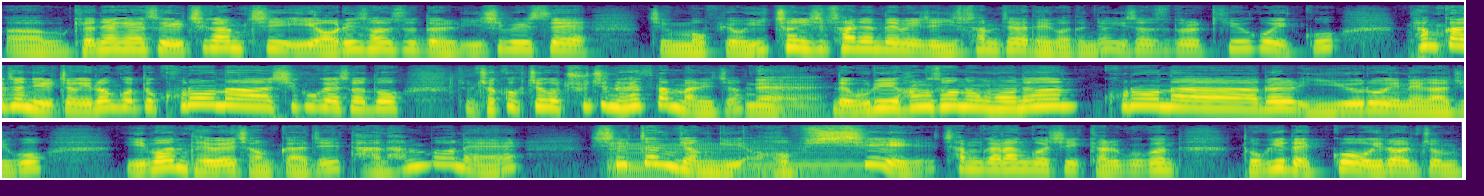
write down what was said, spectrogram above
어, 겨냥해서 일찌감치 이 어린 선수들 21세 지금 목표 2024년 되면 이제 23세가 되거든요. 이 선수들을 키우고 있고 평가전 일정 이런 것도 코로나 시국에 서도 좀 적극적으로 추진을 했단 말이죠. 네. 근데 우리 황선홍호는 코로나를 이유로 인해 가지고 이번 대회 전까지 단 한 번에 실전 경기 음. 없이 참가한 것이 결국은 독이 됐고 이런 좀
